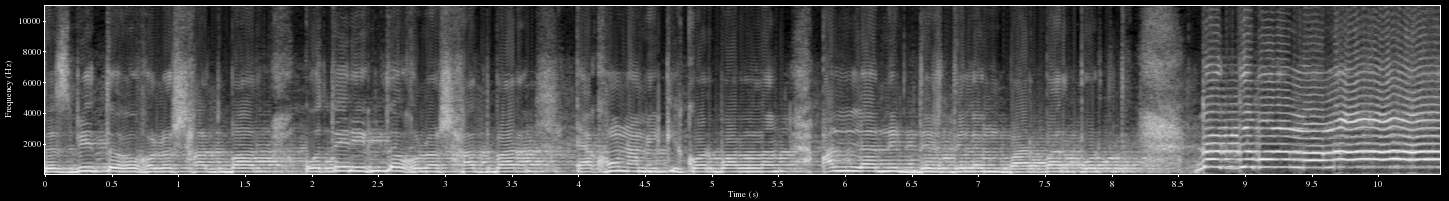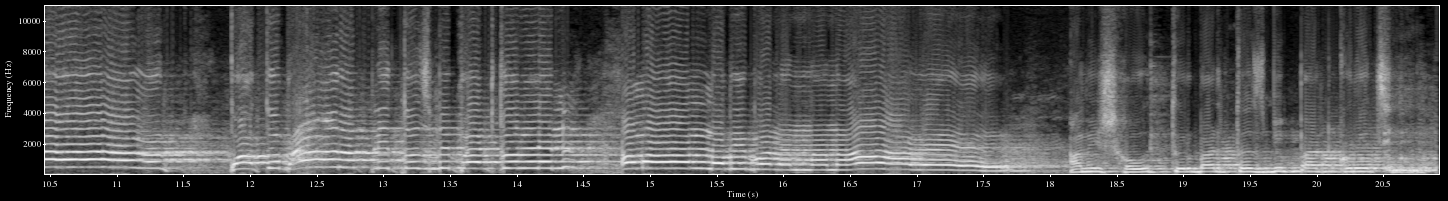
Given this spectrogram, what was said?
তসবি তো হলো সাতবার অতিরিক্ত হলো সাতবার। এখন আমি কি করব আল্লাহ? আল্লাহ নির্দেশ দিলেন বারবার পড়তে। ডাক দিয়ে বলেন, "না, না, কতবার আপনি তসবি পাঠ করলেন? আমার নবী বলেন না না রে আমি সত্তর বার তসবি পাঠ করেছি।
